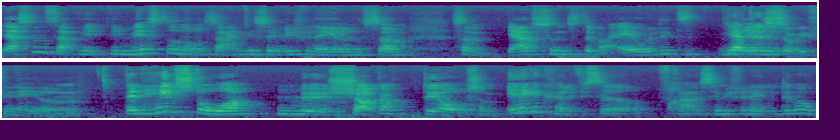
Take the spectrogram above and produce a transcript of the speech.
Jeg synes, at vi, vi mistede nogle sange i semifinalen, som, som jeg synes, det var ærgerligt, Ja, ikke den- så i finalen. Den helt store Mm. øh, chokker det år, som ikke kvalificerede fra semifinalen, det var jo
